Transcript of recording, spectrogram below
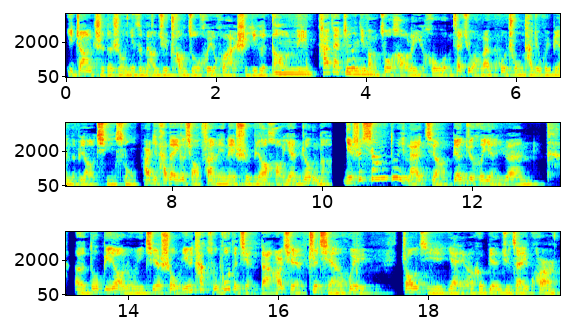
一张纸的时候，你怎么样去创作绘画是一个道理。它在这个地方做好了以后，我们再去往外扩充，它就会变得比较轻松。而且它在一个小范围内是比较好验证的，也是相对来讲，编剧和演员呃都比较容易接受，因为它足够的简单，而且之前会。召集演员和编剧在一块儿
